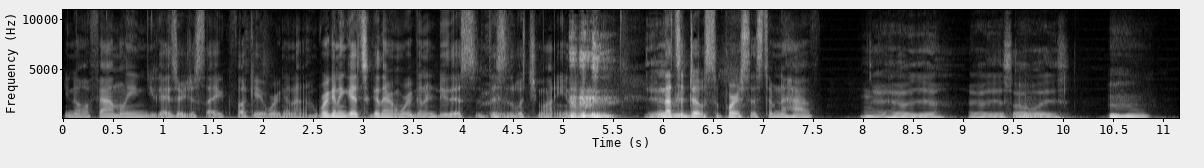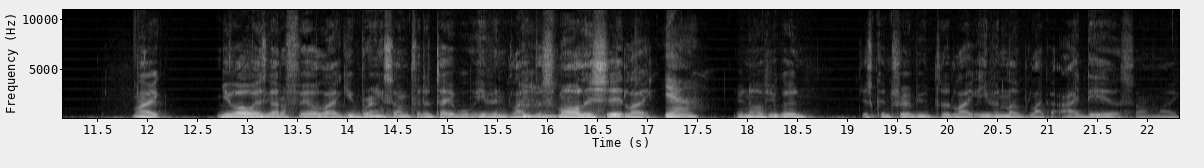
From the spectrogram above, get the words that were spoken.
you know, a family, and you guys are just like, fuck it, we're gonna we're gonna get together and we're gonna do this. This is what you want, you know. Yeah, and that's a dope support system to have. Yeah, hell yeah. Hell yeah. It's always Mm-hmm. like you always gotta feel like you bring something to the table, even like the smallest shit. Like, Yeah. you know, if you could just contribute to like even like, like an idea or something like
